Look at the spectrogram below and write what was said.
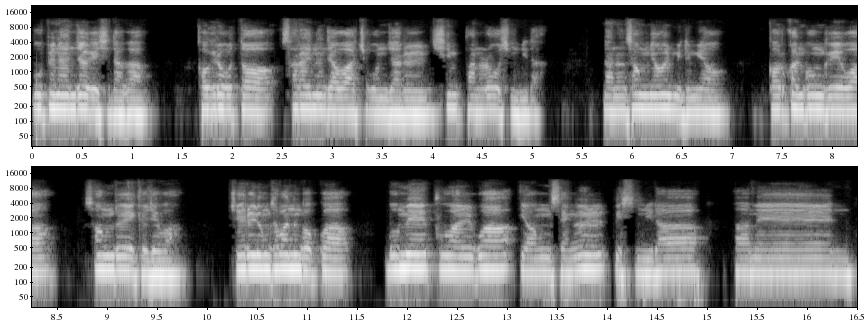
우편에 앉아 계시다가 거기로부터 살아있는 자와 죽은 자를 심판하러 오십니다. 나는 성령을 믿으며 거룩한 공교회와 성도의 교제와 죄를 용서받는 것과 몸의 부활과 영생을 믿습니다. 아멘.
